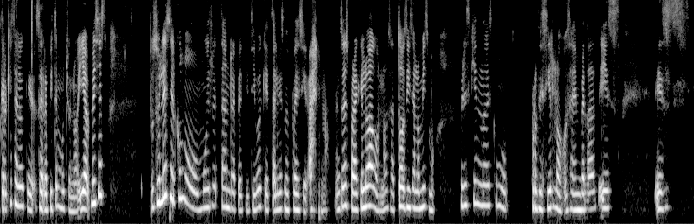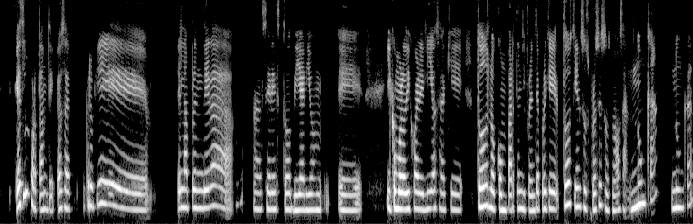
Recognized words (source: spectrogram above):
creo que es algo que se repite mucho, ¿no? Y a veces pues suele ser como muy tan repetitivo que tal vez nos puede decir, ay, no, entonces ¿para qué lo hago, no? O sea, todos dicen lo mismo, pero es que no es como por decirlo, o sea, en verdad es, es, es importante, o sea, creo que el aprender a, hacer esto diario, eh, y como lo dijo Arely, o sea, que todos lo comparten diferente porque todos tienen sus procesos, ¿no? O sea, nunca, nunca,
